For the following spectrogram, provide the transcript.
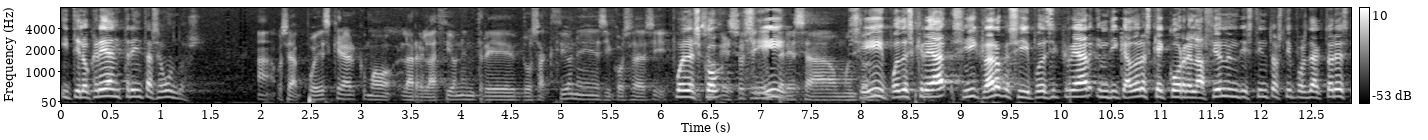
y te lo crea en 30 segundos. Ah, o sea, puedes crear como la relación entre dos acciones y cosas así. Puedes eso, eso sí, que interesa un montón. Sí, puedes crear, sí, claro que sí, puedes crear indicadores que correlacionen distintos tipos de actores,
